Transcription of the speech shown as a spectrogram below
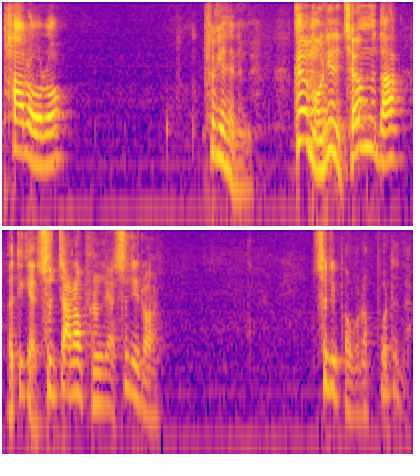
타로로 풀게 되는 거예요. 그럼 우리는 전부 다 어떻게? 숫자로 푸는 거야, 수리로. 수리법으로 풀어다.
